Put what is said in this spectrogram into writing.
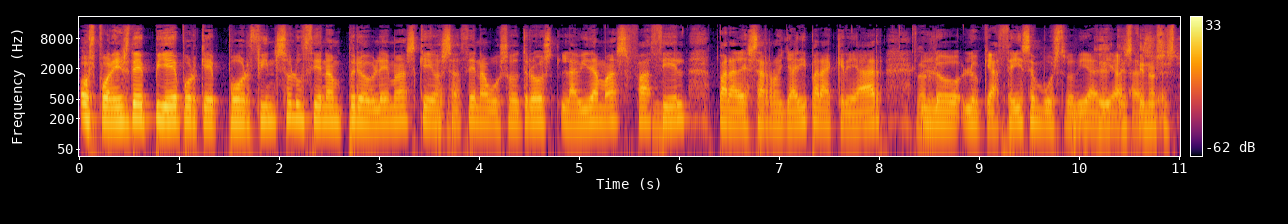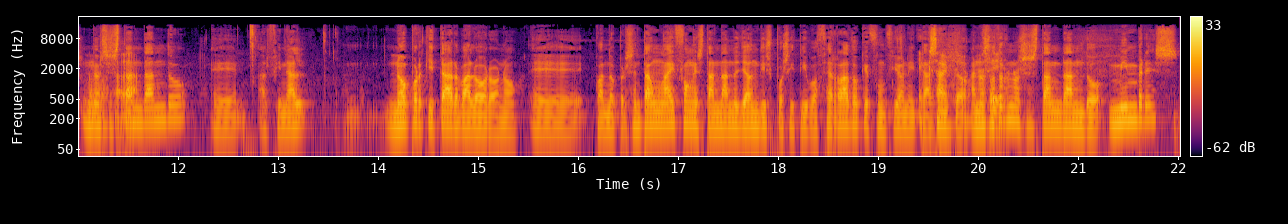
os ponéis de pie porque por fin solucionan problemas que os hacen a vosotros la vida más fácil mm. para desarrollar y para crear lo, que hacéis en vuestro día a día. Es, que nos, están dando, eh, al final, no por quitar valor o no, eh, cuando presentan un iPhone están dando ya un dispositivo cerrado que funciona y tal. a nosotros nos están dando mimbres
